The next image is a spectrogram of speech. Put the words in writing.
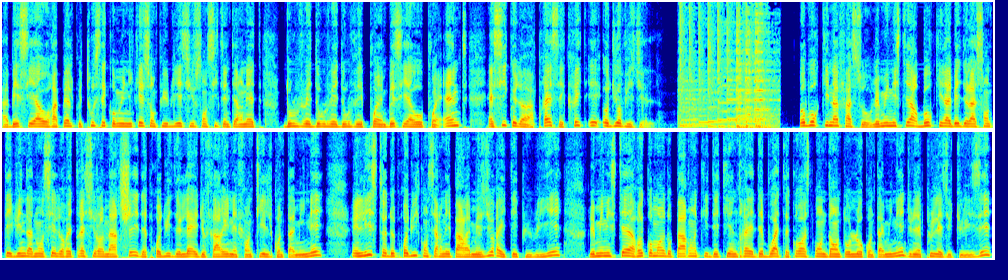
La BCAO rappelle que tous ces communiqués sont publiés sur son site internet www.bcao.int ainsi que dans la presse écrite et audiovisuelle. Au Burkina Faso, le ministère burkinabé de la Santé vient d'annoncer le retrait sur le marché des produits de lait et de farine infantile contaminés. Une liste de produits concernés par la mesure a été publiée. Le ministère recommande aux parents qui détiendraient des boîtes correspondantes au lot contaminé de ne plus les utiliser.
